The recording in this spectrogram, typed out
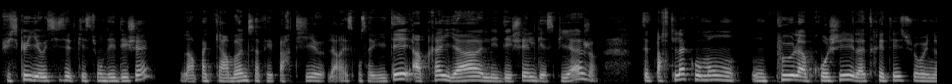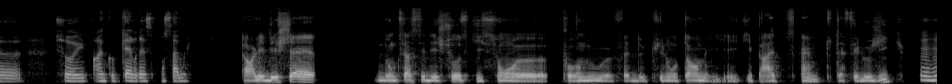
puisqu'il y a aussi cette question des déchets. L'impact carbone, ça fait partie euh, de la responsabilité. Après, il y a les déchets, le gaspillage. Cette partie-là, comment on peut l'approcher et la traiter sur, une, sur un cocktail responsable? Alors les déchets, donc ça, c'est des choses qui sont euh, pour nous euh, faites depuis longtemps, mais qui paraissent quand même tout à fait logiques. Mmh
